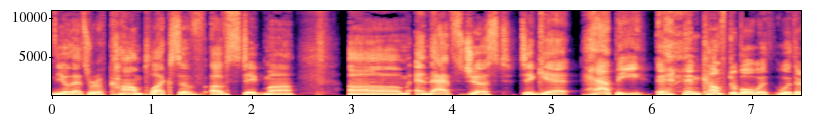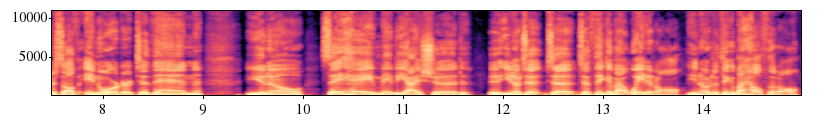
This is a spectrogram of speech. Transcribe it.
you know that sort of complex of of stigma um, and that's just to get happy and comfortable with with herself in order to then, you know, say, hey, maybe I should, you know, to to to think about weight at all, you know, to think about health at all.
